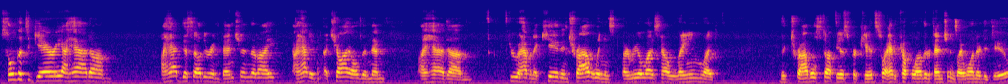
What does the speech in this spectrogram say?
sold it to Gary. I had um, I had this other invention that I I had a, a child, and then I had um, through having a kid and traveling, and stuff, I realized how lame like the travel stuff is for kids. So I had a couple other inventions I wanted to do,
